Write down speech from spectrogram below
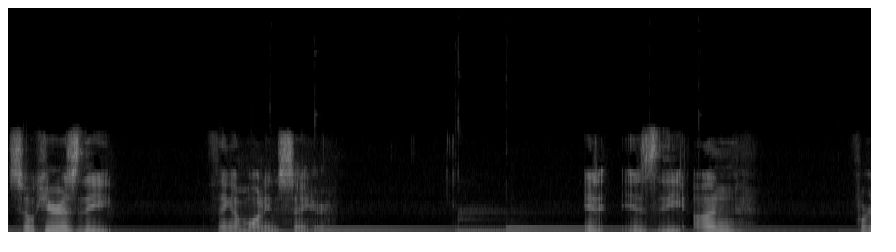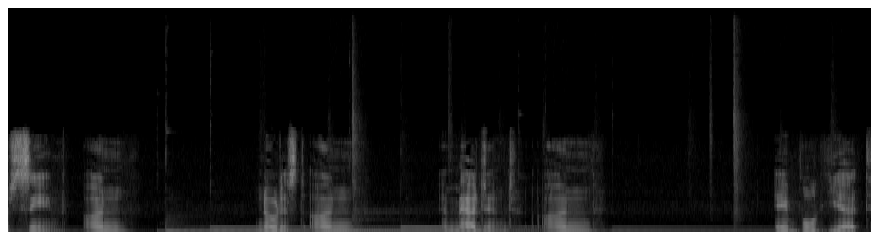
so here is the thing I'm wanting to say here it is the unforeseen, unnoticed unimagined, unabled yet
